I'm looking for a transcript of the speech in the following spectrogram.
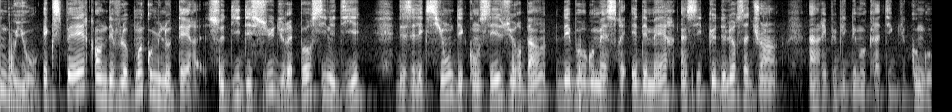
Bouillou, expert en développement communautaire, se dit déçu du report s'inédié des élections des conseils urbains, des bourgmestres et des maires ainsi que de leurs adjoints en République démocratique du Congo.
